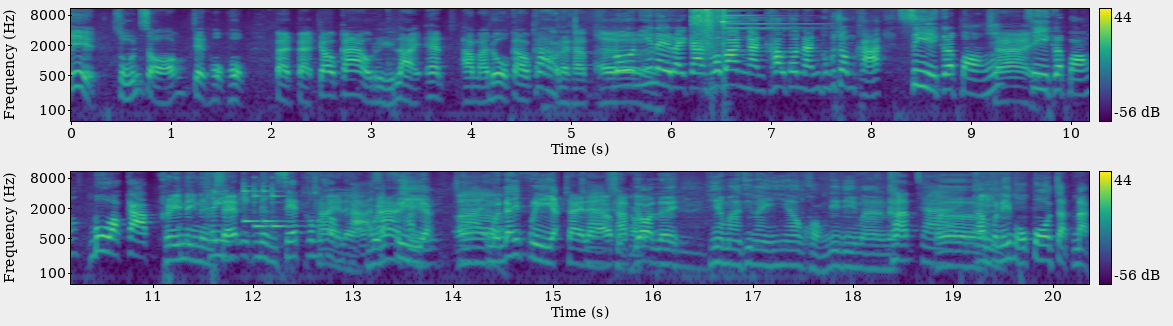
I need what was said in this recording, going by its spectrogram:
ที่ 02766 8899 หรือ Line แอด amado 99นะครับเออ โปรนี้ในรายการพ่อบ้านงานเข้าเท่านั้นคุณผู้ชมค่ะ4กระป๋อง ใช่ 4 กระป๋องบวกกับครีมอีกหนึ่งครีเซมตอีกหนึ่งเซตคุณผู้ชมค่ะเหมือนฟรีอะ ใช่ เหมือนได้ฟรีอะใช่แล้วคสุรับ ดยอดเลยเฮียมาที่ไรเฮียเอาของดีๆมานะครับ ใช่ เออ ครับวันนี้โอโปรจัดหนัก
